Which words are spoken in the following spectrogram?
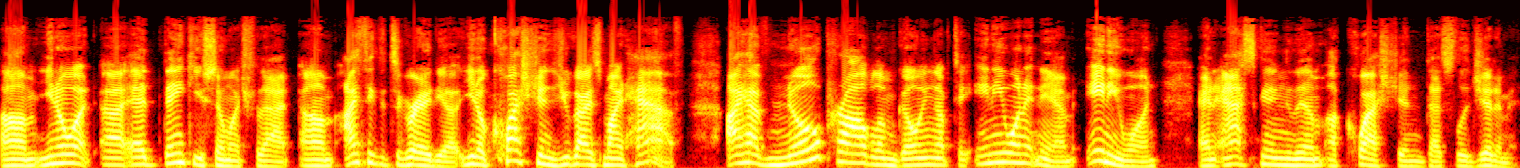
Um, you know what, uh, Ed? Thank you so much for that. Um, I think it's a great idea. You know, questions you guys might have. I have no problem going up to anyone at NAMM, anyone, and asking them a question that's legitimate.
